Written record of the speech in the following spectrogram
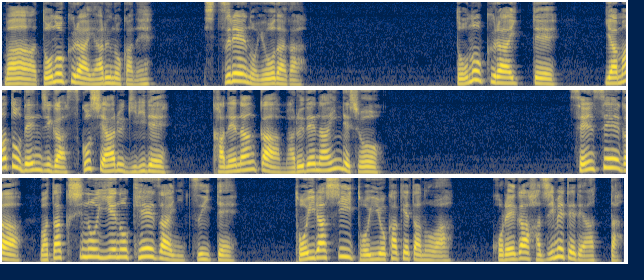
まあ、どのくらいあるのかね。失礼のようだが。どのくらいって、山と電磁が少しある義理で、金なんかまるでないんでしょう。先生が私の家の経済について、問いらしい問いをかけたのは、これが初めてであった。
